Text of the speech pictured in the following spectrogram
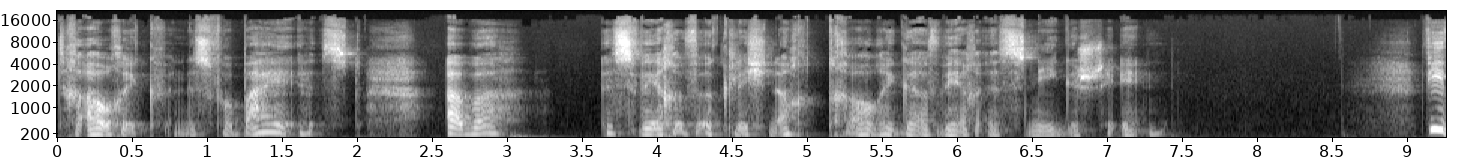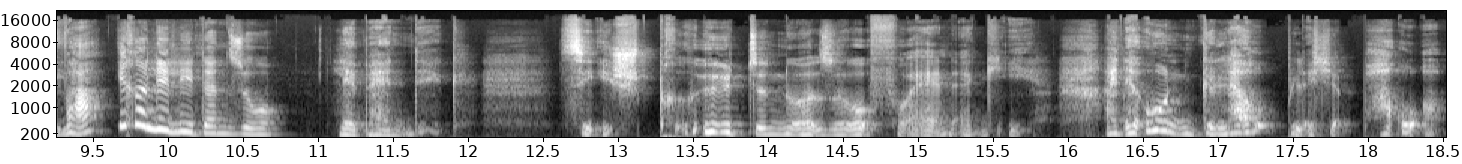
Traurig, wenn es vorbei ist. Aber es wäre wirklich noch trauriger, wäre es nie geschehen. Wie war Ihre Lilly denn so? Lebendig, Sie sprühte nur so vor Energie. Eine unglaubliche Power.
